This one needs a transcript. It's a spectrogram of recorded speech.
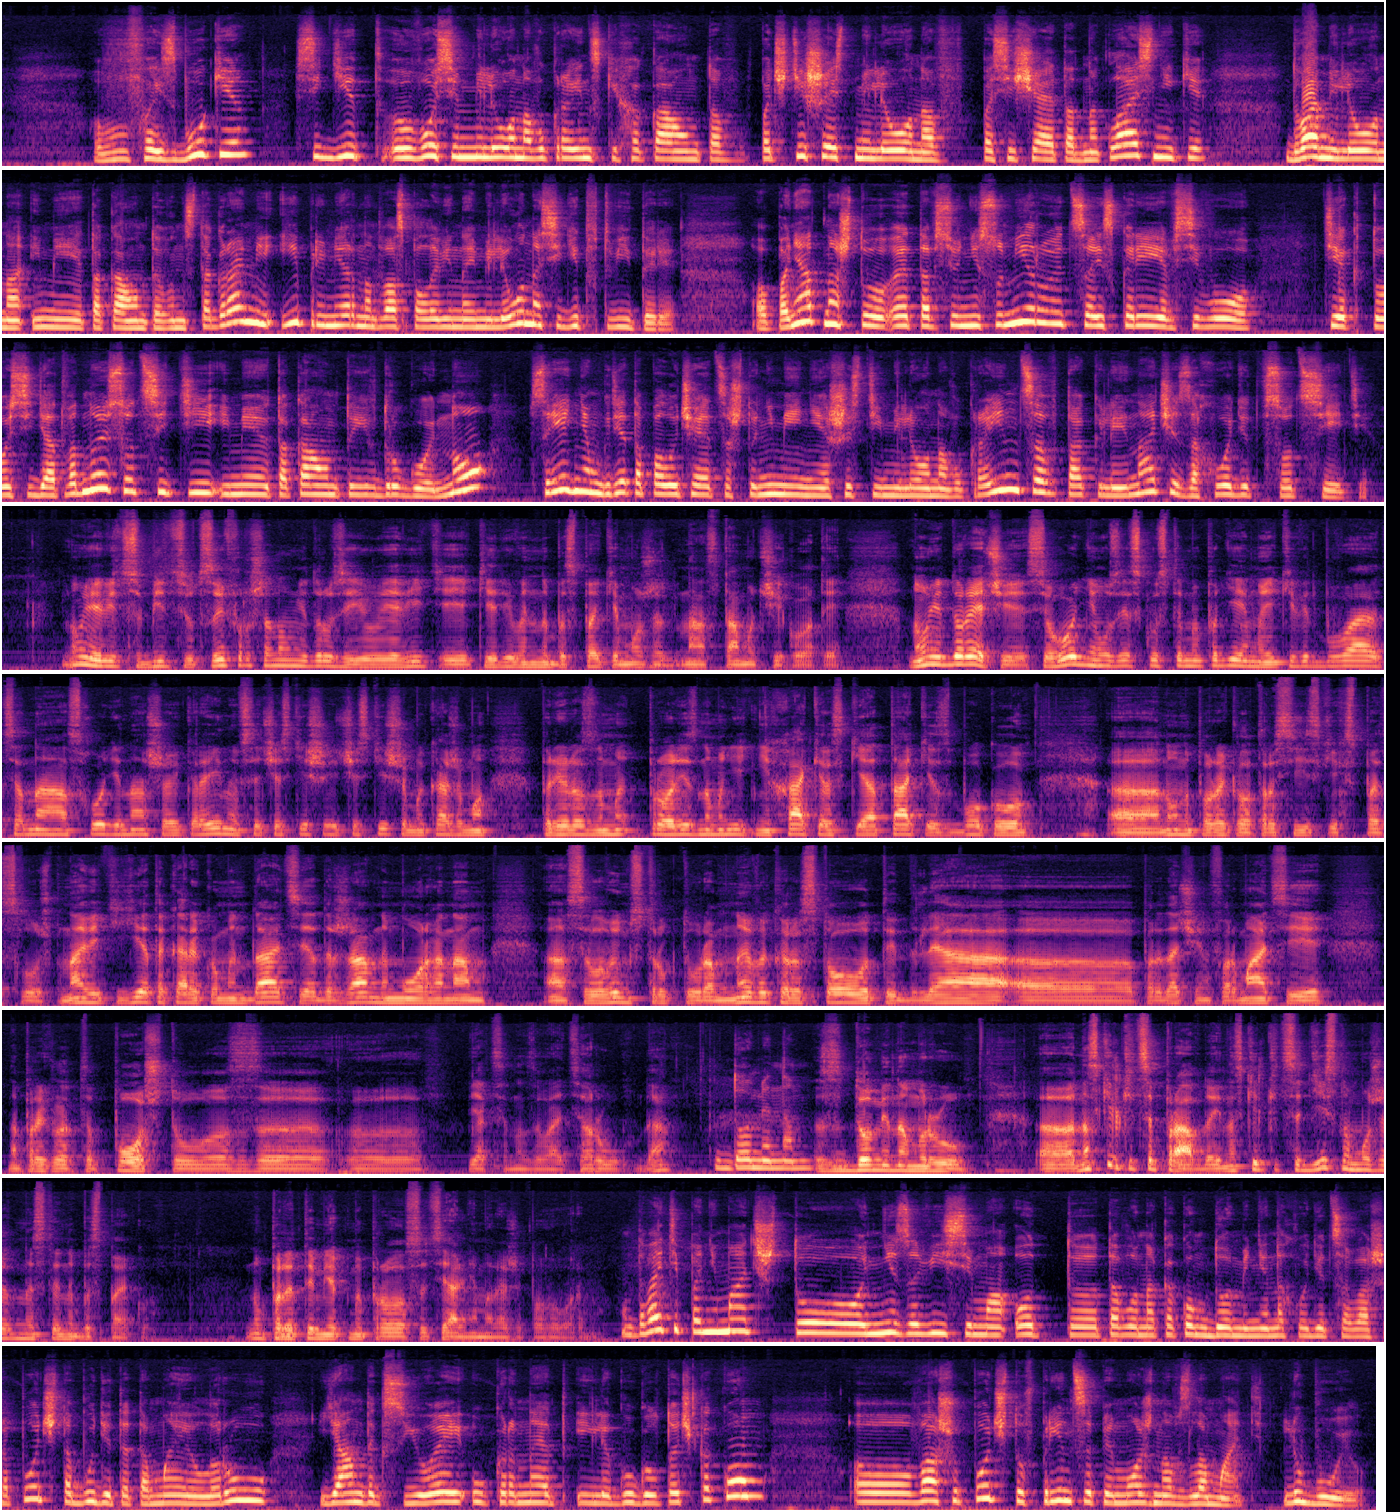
В Фейсбуке сидит 8 миллионов украинских аккаунтов, почти 6 миллионов посещает Одноклассники, 2 миллиона имеет аккаунты в Инстаграме и примерно 2,5 миллиона сидит в Твиттере. А, Понятно, что это все не суммируется, и скорее всего те, кто сидят в одной соцсети, имеют аккаунты и в другой. Но в среднем где-то получается, что не менее 6 миллионов украинцев так или иначе заходит в соцсети. Ну, уявіть собі цю цифру, шановні друзі, і уявіть, який рівень небезпеки може нас там очікувати. Ну і до речі, сьогодні, у зв'язку з тими подіями, які відбуваються на сході нашої країни, все частіше і частіше ми кажемо про різноманітні хакерські атаки з боку, е, ну, наприклад, російських спецслужб. Навіть є така рекомендація державним органам, е, силовим структурам не використовувати для е, передачі інформації наприклад, пошту з е, як це називається РУ, да? Домином. з доміном РУ. Е, наскільки це правда і наскільки це дійсно може нести небезпеку? Ну, перед тим як ми про соціальні мережі поговоримо. Ну, Давайте понимать, что независимо от э, того, на каком домене находится ваша почта, будет это Mail.ru, Яндекс.Ua, Укрнет или Google.com, э, вашу почту, в принципе, можно взломать, любую.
